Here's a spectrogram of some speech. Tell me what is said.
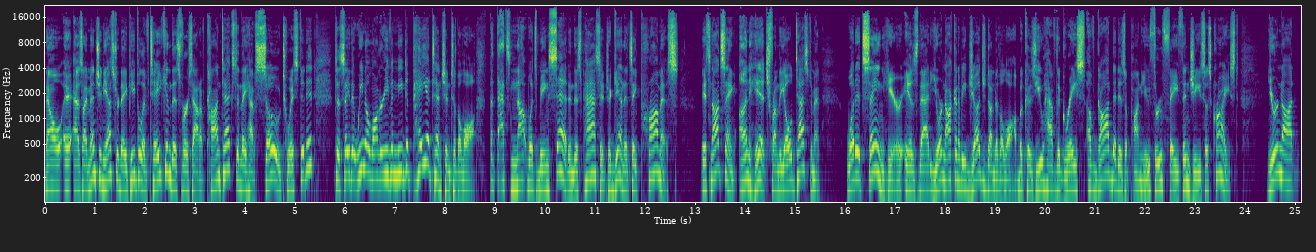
Now, as I mentioned yesterday, people have taken this verse out of context and they have so twisted it to say that we no longer even need to pay attention to the law. But that's not what's being said in this passage. Again, it's a promise. It's not saying unhitch from the Old Testament. What it's saying here is that you're not going to be judged under the law because you have the grace of God that is upon you through faith in Jesus Christ. You're not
